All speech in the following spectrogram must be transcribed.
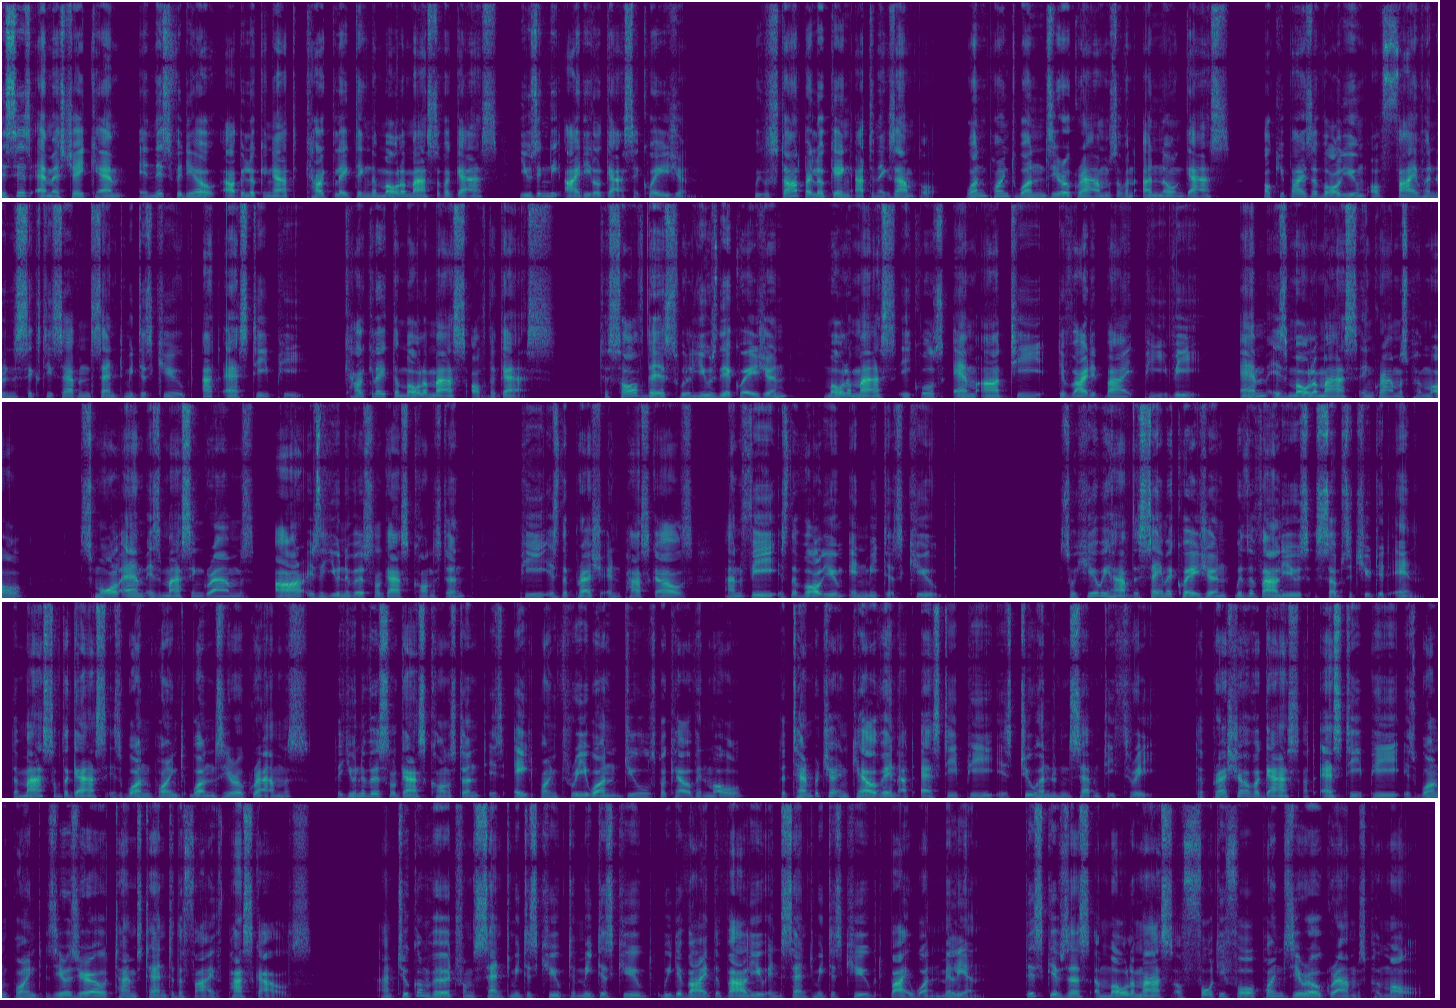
This is MSJ Chem. In this video, I'll be looking at calculating the molar mass of a gas using the ideal gas equation. We will start by looking at an example. 1.10 grams of an unknown gas occupies a volume of 567 centimeters cubed at STP. Calculate the molar mass of the gas. To solve this, we'll use the equation molar mass equals mRT divided by PV. M is molar mass in grams per mole, Small m is mass in grams, R is a universal gas constant, P is the pressure in pascals, and V is the volume in meters cubed. So here we have the same equation with the values substituted in. The mass of the gas is 1.10 grams, the universal gas constant is 8.31 joules per Kelvin mole, the temperature in Kelvin at STP is 273. The pressure of a gas at STP is 1.00 times 10 to the 5 pascals. And to convert from centimeters cubed to meters cubed, we divide the value in centimeters cubed by 1 million. This gives us a molar mass of 44.0 grams per mole.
